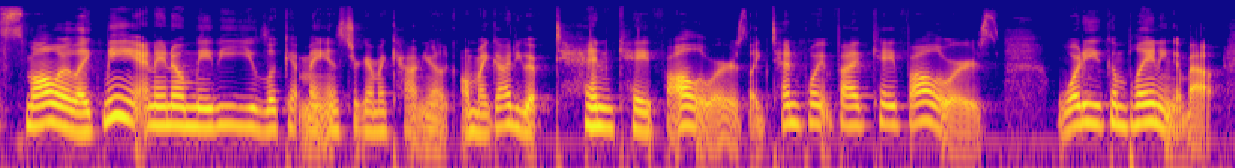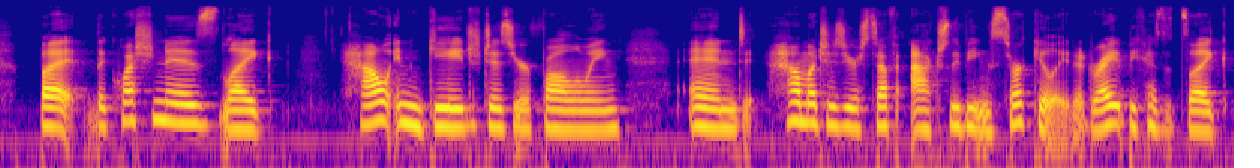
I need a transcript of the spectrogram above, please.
smaller like me and i know maybe you look at my instagram account and you're like oh my god you have 10k followers like 10.5k followers. What are you complaining about? But the question is like how engaged is your following and how much is your stuff actually being circulated, right? Because it's like,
